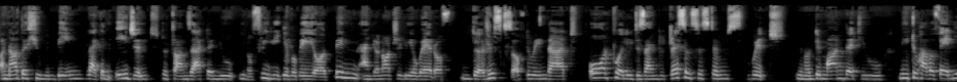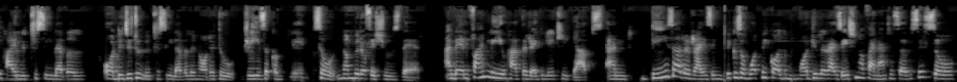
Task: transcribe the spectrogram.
another human being, like an agent to transact and you, you know, freely give away your PIN and you're not really aware of the risks of doing that or poorly designed redressal systems, which, you know, demand that you need to have a fairly high literacy level or digital literacy level in order to raise a complaint. So number of issues there. And then finally, you have the regulatory gaps. And these are arising because of what we call the modularization of financial services. So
